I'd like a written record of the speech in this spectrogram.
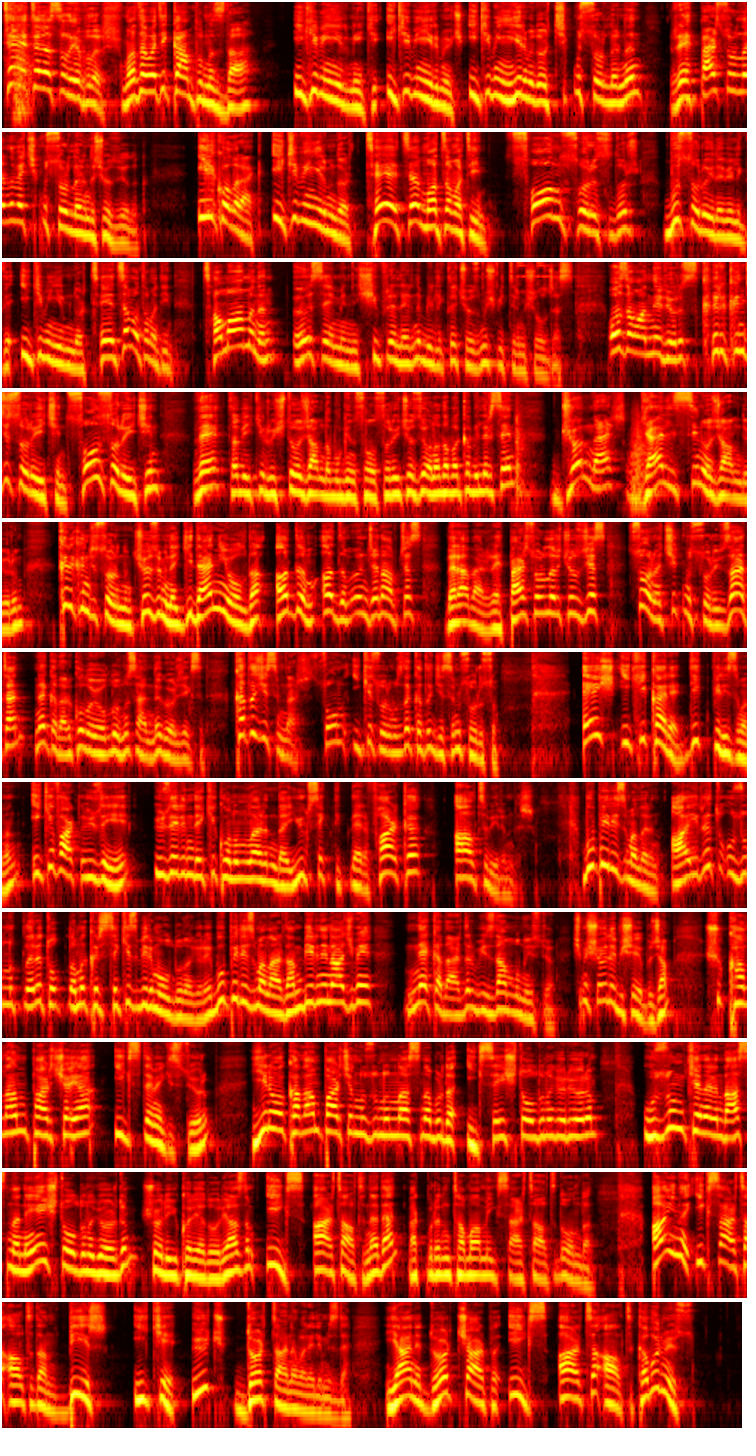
TET nasıl yapılır? Matematik kampımızda 2022, 2023, 2024 çıkmış sorularının rehber sorularını ve çıkmış sorularını çözüyorduk. İlk olarak 2024 TET matematiğin son sorusudur. Bu soruyla birlikte 2024 TET matematiğin tamamının ÖSYM'nin şifrelerini birlikte çözmüş bitirmiş olacağız. O zaman ne diyoruz? 40. soru için, son soru için ve tabii ki Rüştü hocam da bugün son soruyu çözüyor. Ona da bakabilirsin. Gönder gelsin hocam diyorum. 40. sorunun çözümüne giden yolda adım adım önce ne yapacağız? Beraber rehber soruları çözeceğiz. Sonra çıkmış soruyu zaten ne kadar kolay olduğunu sen de göreceksin. Katı cisimler. Son iki sorumuzda katı cisim sorusu. Eş iki kare dik prizmanın iki farklı yüzeyi üzerindeki konumlarında yükseklikleri farkı 6 birimdir. Bu prizmaların ayrıt uzunlukları toplamı 48 birim olduğuna göre bu prizmalardan birinin hacmi ne kadardır bizden bunu istiyor. Şimdi şöyle bir şey yapacağım. Şu kalan parçaya x demek istiyorum. Yine o kalan parçanın uzunluğunun aslında burada x'e eşit olduğunu görüyorum. Uzun kenarında aslında neye eşit olduğunu gördüm. Şöyle yukarıya doğru yazdım. x artı 6 neden? Bak buranın tamamı x artı 6 da ondan. Aynı x artı 6'dan 1, 2, 3, 4 tane var elimizde. Yani 4 çarpı x artı 6 kabul müyüz?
